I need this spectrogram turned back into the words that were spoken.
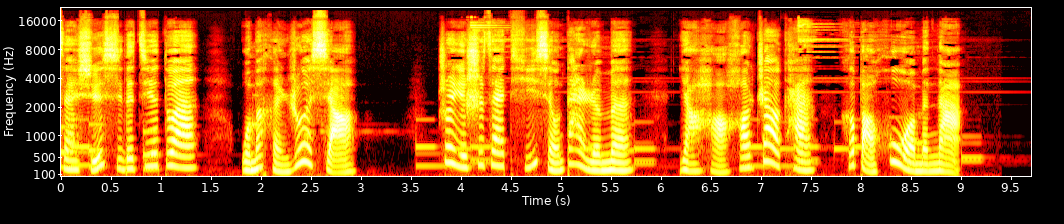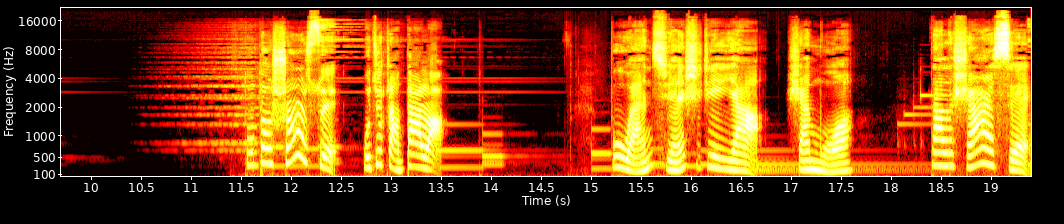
在学习的阶段，我们很弱小。这也是在提醒大人们要好好照看和保护我们呢。等到十二岁，我就长大了。不完全是这样，山姆。到了十二岁，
